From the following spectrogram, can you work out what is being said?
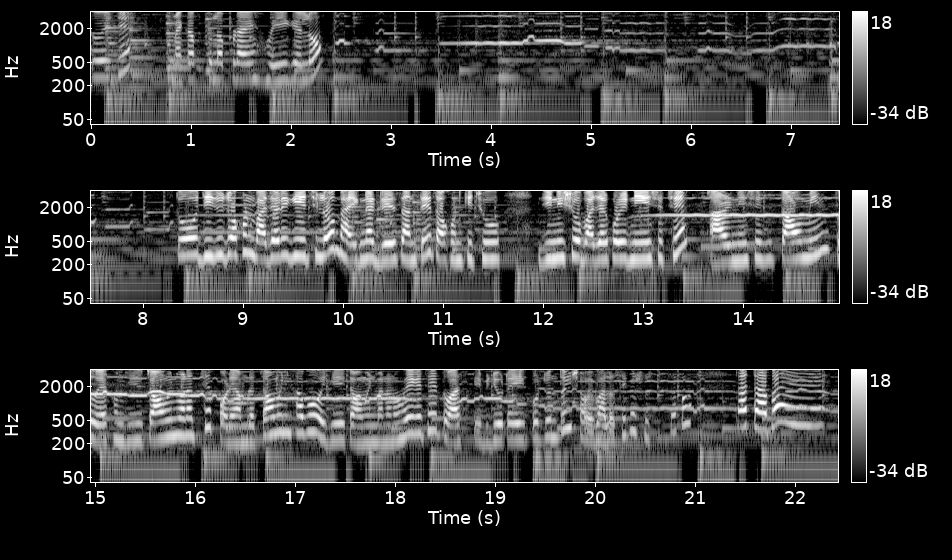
তো এই যে মেকআপ তোলা প্রায় হয়ে গেল। তো জিজু যখন বাজারে গিয়েছিল ভাইগনা ড্রেস আনতে, তখন কিছু জিনিসও বাজার করে নিয়ে এসেছে। আর নিয়ে এসেছে চাউমিন। তো এখন জিজু চাউমিন বানাচ্ছে, পরে আমরা চাউমিন খাব। ওই যে চাউমিন বানানো হয়ে গেছে। তো আজকের ভিডিওটা এই পর্যন্তই। সবাই ভালো থেকে, সুস্থ থাকো। Tata, bye.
